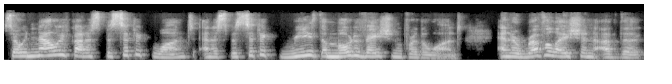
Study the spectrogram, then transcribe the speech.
So now we've got a specific want and a specific reason the motivation for the want and a revelation of the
